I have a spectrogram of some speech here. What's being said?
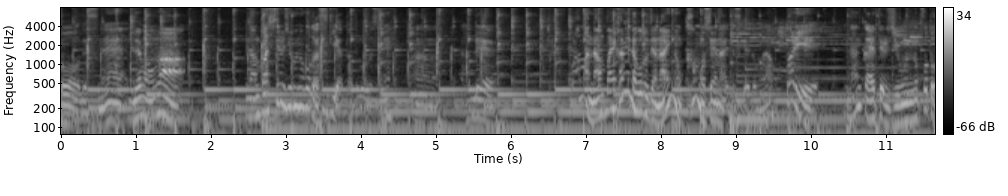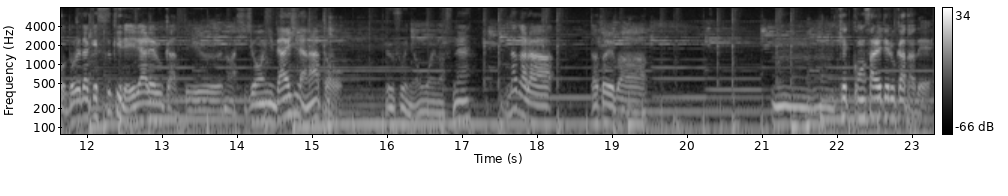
そうですね。でもまあナンパしてる自分のことが好きやったってことですね、うん、なんでこれはまあナンパにかけたことじゃないのかもしれないですけれどもやっぱり何かやってる自分のことをどれだけ好きでいられるかっていうのは非常に大事だなというふうに思いますね。だから例えばうん結婚されてる方で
